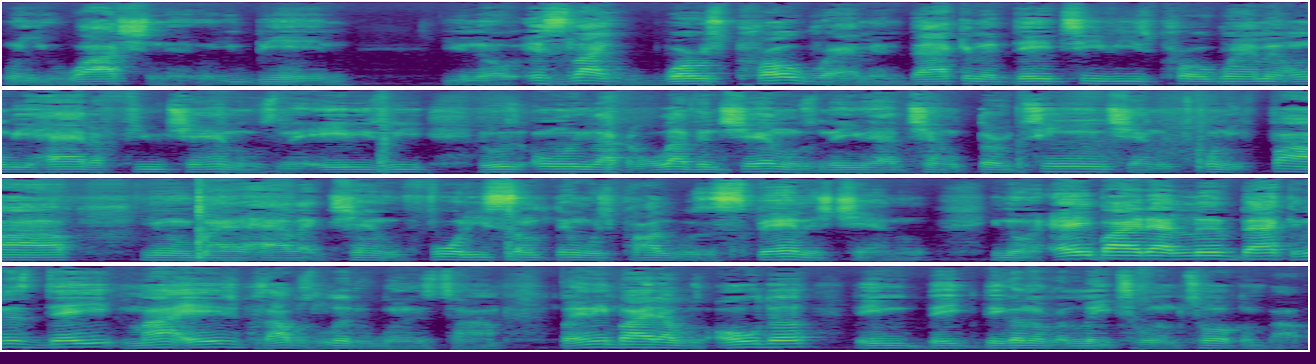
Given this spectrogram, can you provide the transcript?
when you're watching it, when you being you know, it's like worse programming. Back in the day, TV's programming only had a few channels. In the 80s, we it was only like 11 channels. And then you had channel 13, channel 25. You know, you might have had like channel 40 something, which probably was a Spanish channel. You know, everybody that lived back in this day, my age, because I was little when this time, but anybody that was older, they they they're gonna relate to what I'm talking about.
